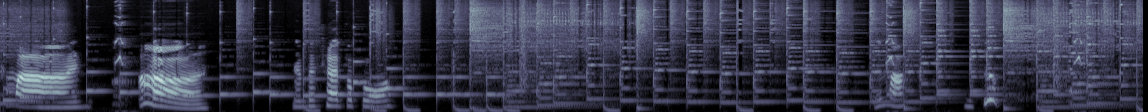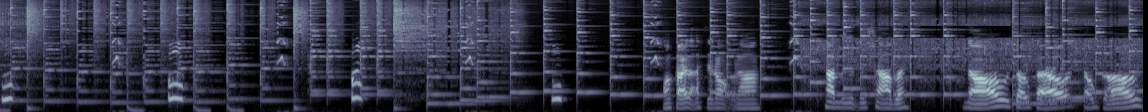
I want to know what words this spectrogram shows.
come on. Oh, me play football. Come on. Boop. Boop. Boop. Boop. Boop. Okay, that's enough now. Time is the Sabbath. No, don't go, don't go.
